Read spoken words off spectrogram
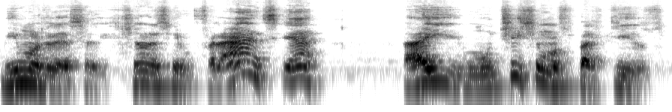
vimos las elecciones en Francia, hay muchísimos partidos.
